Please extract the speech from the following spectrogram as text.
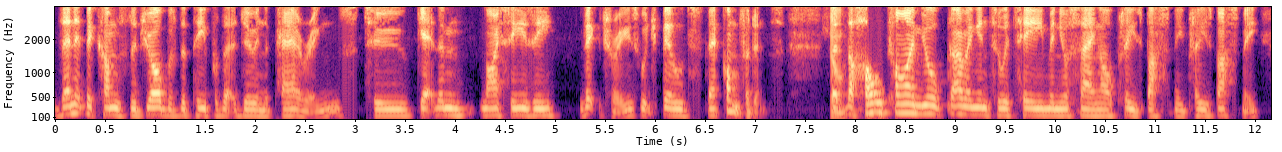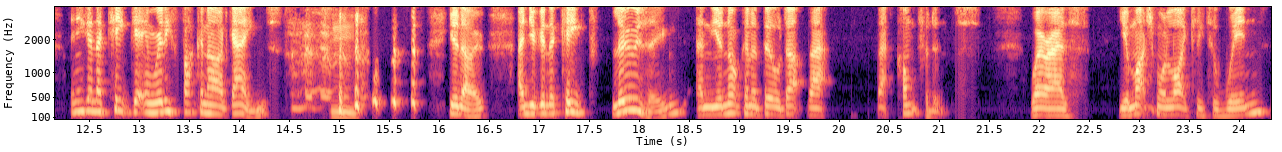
then it becomes the job of the people that are doing the pairings to get them nice, easy victories, which builds their confidence. Sure. But the whole time you're going into a team and you're saying, "Oh, please bust me, please bust me," then you're going to keep getting really fucking hard games. Mm. you know, and you're going to keep losing, and you're not going to build up that that confidence. Whereas you're much more likely to win,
